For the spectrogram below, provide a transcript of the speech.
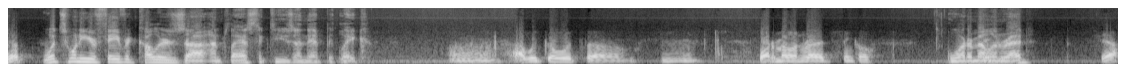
Yep. What's one of your favorite colors uh, on plastic to use on that bit lake? Uh, I would go with mm, watermelon red Senko. Watermelon red. Yeah.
